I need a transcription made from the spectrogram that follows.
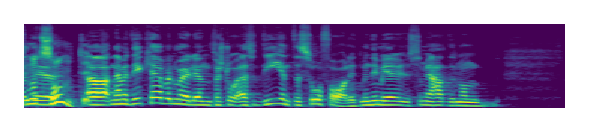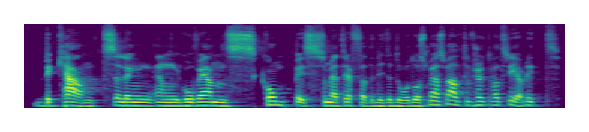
Det är något sånt, typ. Ja, nej, men det kan jag väl möjligen förstå. Alltså, det är inte så farligt, men det är mer som jag hade någon bekant eller en, en god väns kompis som jag träffade lite då och då, som jag som alltid försökte vara trevligt.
